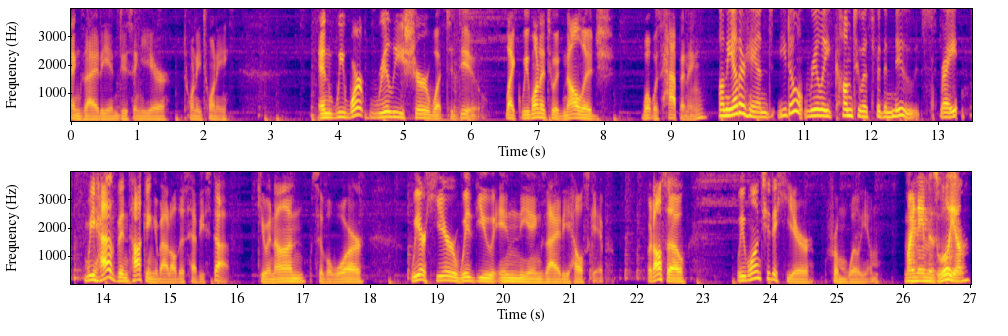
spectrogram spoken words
anxiety inducing year, 2020. And we weren't really sure what to do. Like, we wanted to acknowledge what was happening. On the other hand, you don't really come to us for the news, right? We have been talking about all this heavy stuff QAnon, Civil War. We are here with you in the anxiety hellscape. But also, we want you to hear from William. My name is William,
